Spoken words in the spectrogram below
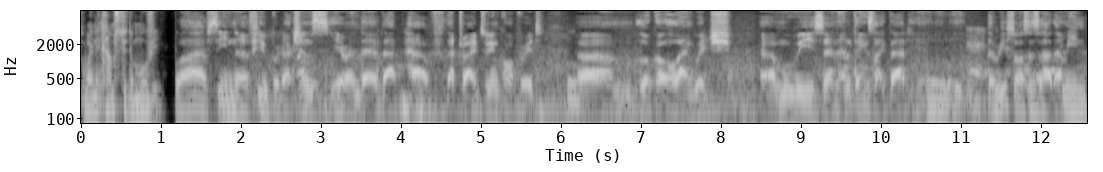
when it comes to the movie? Well, I have seen a few productions here and there that have that try to incorporate um, local language uh, movies and, and things like that. Mm. The resources are. I mean,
